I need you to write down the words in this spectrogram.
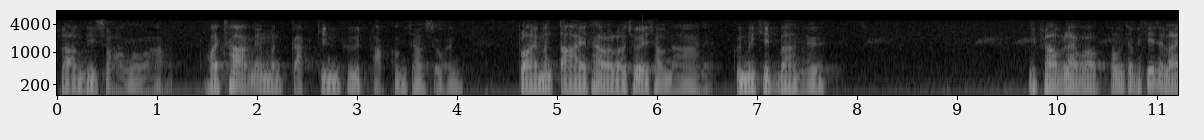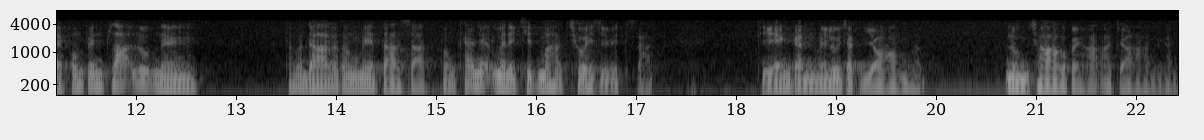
พระองค์ที่สองบอกว่าหอยทากเนี่ยมันกัดกินพืชผักของชาวสวน ปล่อยมันตายถ้าเราช่วยชาวนาเนี่ย คุณไม่คิดบ้างหรือนี่พระแรกว่า ผมจะไปคิดอะไร ผมเป็นพระรูปหนึ่ง รรมดาก็ต้องเมตตาสัตว์ ผมแค่นี้ไม่ได้คิดมากช่วยชีวิตสัตว์เถียงกันไม่รู้จักยอมครับ ลุงเช้าก็ไปหาอาจารย์กัน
